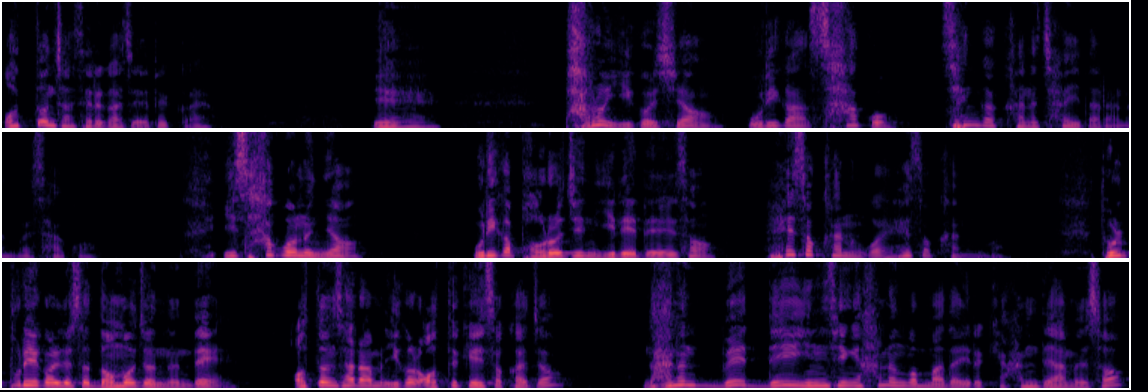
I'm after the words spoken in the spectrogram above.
어떤 자세를 가져야 될까요? 예. 바로 이것이요. 우리가 사고, 생각하는 차이다라는 거예요, 사고. 이 사고는요, 우리가 벌어진 일에 대해서 해석하는 거예요, 해석하는 거. 돌불에 걸려서 넘어졌는데 어떤 사람은 이걸 어떻게 해석하죠? 나는 왜 내 인생에 하는 것마다 이렇게 안돼하면서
